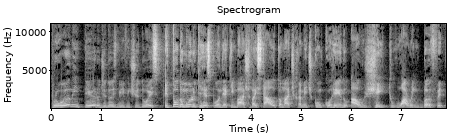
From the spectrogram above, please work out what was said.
para o ano inteiro de 2022. E todo mundo que responder aqui embaixo vai estar automaticamente concorrendo ao jeito Warren Buffett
